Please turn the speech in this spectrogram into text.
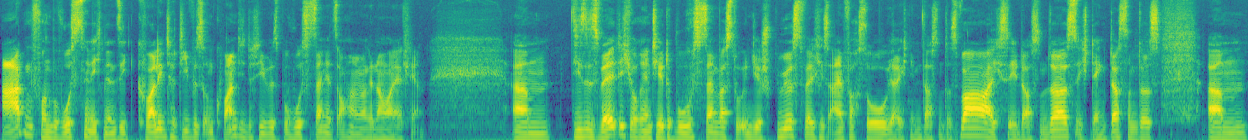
Arten von Bewusstsein, ich nenne sie qualitatives und quantitatives Bewusstsein, jetzt auch einmal genauer erklären. Ähm, dieses weltlich orientierte Bewusstsein, was du in dir spürst, welches einfach so, ja, ich nehme das und das wahr, ich sehe das und das, ich denke das und das, ähm,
